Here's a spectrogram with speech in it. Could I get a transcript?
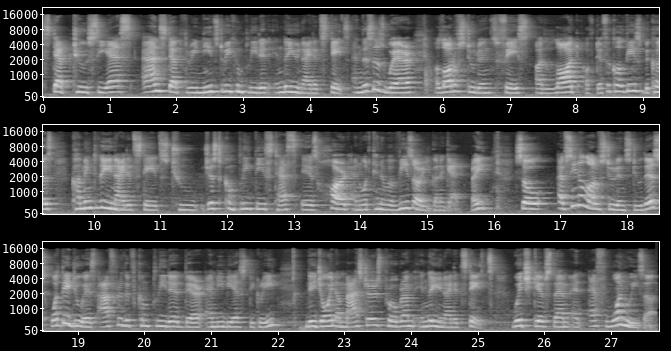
Step 2 CS and Step 3 needs to be completed in the United States. And this is where a lot of students face a lot of difficulties because coming to the United States to just complete these tests is hard and what kind of a visa are you going to get, right? So I've seen a lot of students do this. What they do is after they've completed their MBBS degree, they join a master's program in the United States, which gives them an F1 visa.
